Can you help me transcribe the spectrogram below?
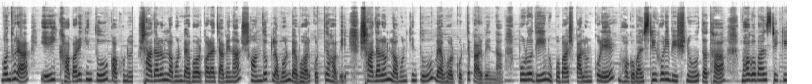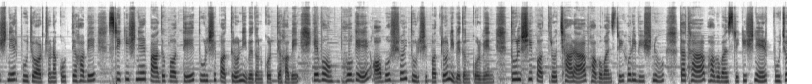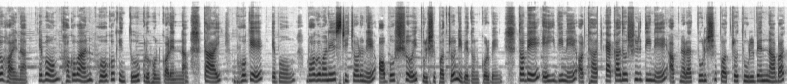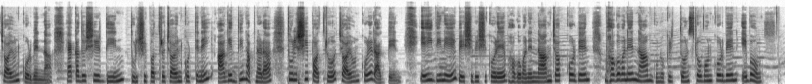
বন্ধুরা, এই খাবারে কিন্তু কখনোই সাধারণ লবণ ব্যবহার করা যাবে না, সন্দক লবণ ব্যবহার করতে হবে। সাধারণ লবণ কিন্তু ব্যবহার করতে পারবেন। করবেন না। পুরো দিন উপবাস পালন করে ভগবান শ্রীহরি বিষ্ণু তথা ভগবান শ্রীকৃষ্ণের পুজো অর্চনা করতে হবে। শ্রীকৃষ্ণের পাদপদ্মে তুলসীপত্র নিবেদন করতে হবে এবং ভোগে অবশ্যই তুলসীপত্র নিবেদন করবেন। তুলসীপত্র ছাড়া ভগবান শ্রীহরি বিষ্ণু তথা ভগবান শ্রীকৃষ্ণের পুজো হয় না। এবং ভগবান ভোগও কিন্তু গ্রহণ করেন না। তাই ভোগে এবং ভগবানের শ্রীচরণে অবশ্যই তুলসীপত্র নিবেদন করবেন। তবে এই দিনে অর্থাৎ একাদশীর দিনে আপনারা তুলসীপত্র তুলবেন না বা চয়ন করবেন না। একাদশীর দিন তুলসীপত্র চয়ন করতে নেই, আগের দিন আপনারা তুলসীপত্র চয়ন করে রাখবেন। এই দিনে বেশি বেশি করে ভগবানের নাম জপ করবেন, ভগবানের নাম গুণকীর্তন শ্রবণ করবেন এবং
